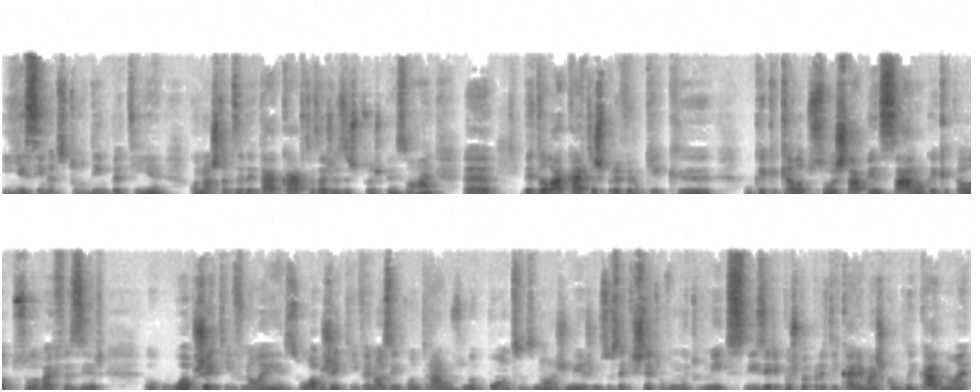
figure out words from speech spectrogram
e, acima de tudo, de empatia. Quando nós estamos a deitar cartas, às vezes as pessoas pensam, ai, uh, deita lá cartas para ver o que, é que, o que é que aquela pessoa está a pensar ou o que é que aquela pessoa vai fazer o objetivo não é esse. O objetivo é nós encontrarmos uma ponte de nós mesmos. Eu sei que isto é tudo muito bonito de se dizer e depois para praticar é mais complicado, não é?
